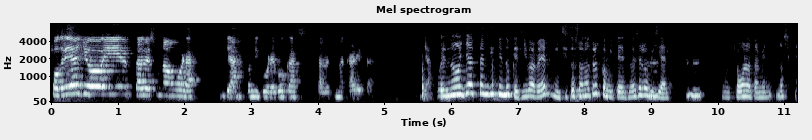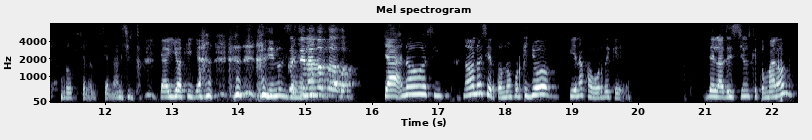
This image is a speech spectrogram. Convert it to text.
podría yo ir tal vez una hora ya con mi cubrebocas, tal vez una careta. Ya. Pues no, ya están diciendo que sí va a haber, insisto, son otros comités, no es el oficial. Porque bueno, también, no sé quién nombró oficial al oficial, no, es cierto. Ya yo aquí ya haciendo Cuestionando todo. Ya, no, sí. No, no es cierto, no, porque yo bien a favor de que, de las decisiones que tomaron,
